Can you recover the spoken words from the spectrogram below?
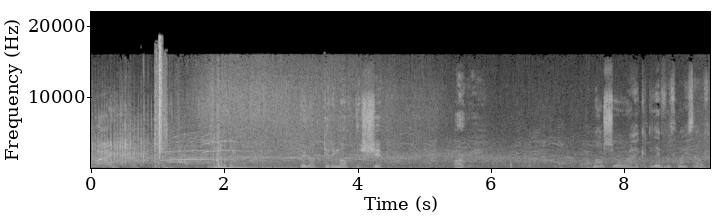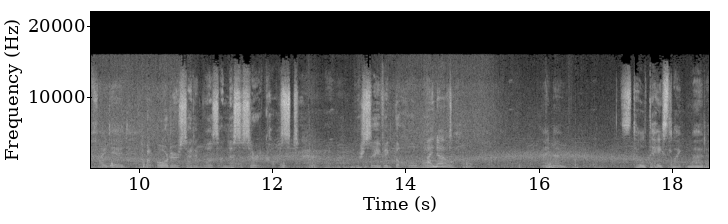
away! We're not getting off the ship, are we? Not sure I could live with myself if I did. The order said it was unnecessary cost. We're saving the whole world. I know. I know. It still tastes like murder.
